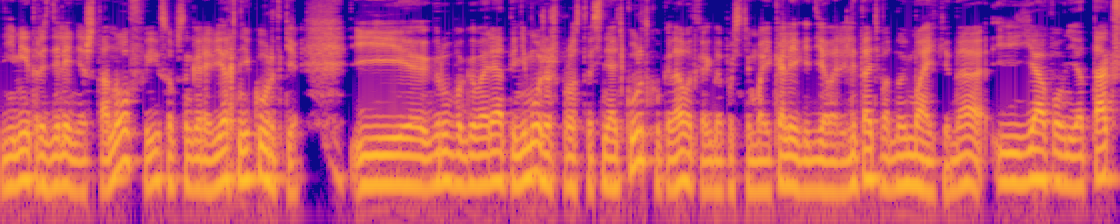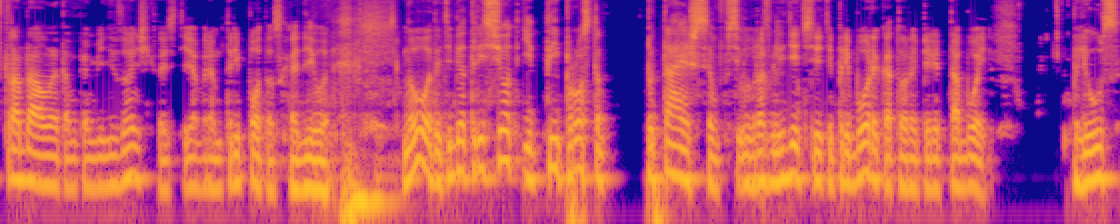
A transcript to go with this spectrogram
не имеет разделения штанов и, собственно говоря, верхней куртки. И, грубо говоря, ты не можешь просто снять куртку, когда вот, как, допустим, мои коллеги делали, летать в одной майке, да. И я помню, я так страдал в этом комбинезончике, то есть я прям три пота сходила. Ну вот, и тебя трясет, и ты просто пытаешься разглядеть все эти приборы, которые перед тобой. Плюс,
